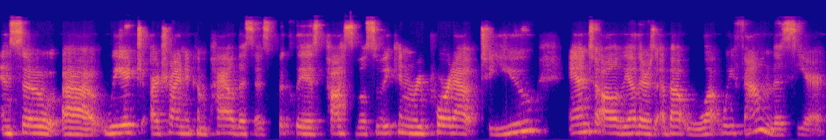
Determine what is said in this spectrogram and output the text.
And so uh, we are trying to compile this as quickly as possible so we can report out to you and to all of the others about what we found this year.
